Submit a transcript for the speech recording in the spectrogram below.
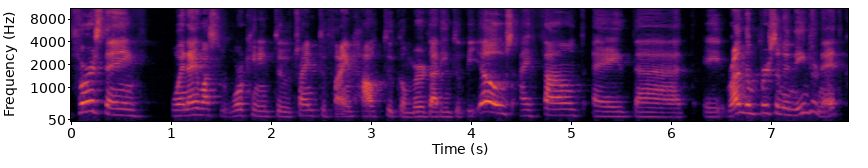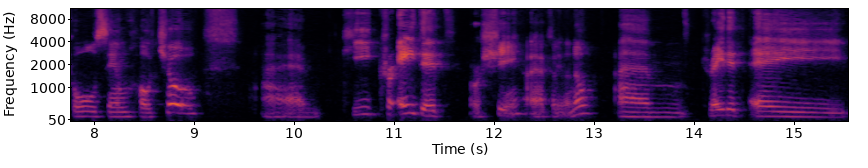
first thing, when I was working into trying to find how to convert that into POs, I found a, that a random person on the internet called Seung Ho Cho, um, he created, or she, I actually don't know, um, created a,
